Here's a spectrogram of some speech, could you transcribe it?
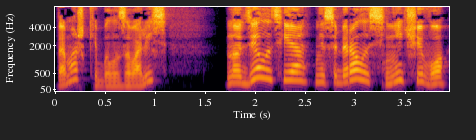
Домашки было завались, но делать я не собиралась ничего,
